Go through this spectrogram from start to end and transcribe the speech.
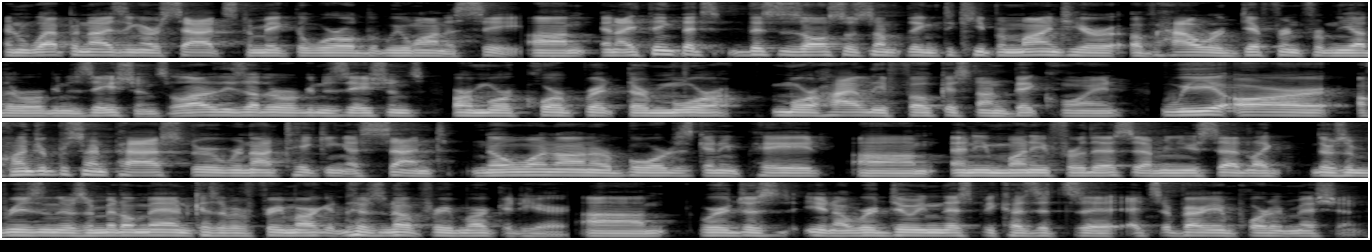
and weaponizing our sats to make the world that we want to see. Um, and i think that this is also something to keep in mind here of how we're different from the other organizations. A lot of these other organizations are more corporate. They're more more highly focused on bitcoin we are 100% pass through. We're not taking a cent. No one on our board is getting paid um, any money for this. I mean, you said like there's a reason there's a middleman because of a free market. There's no free market here. Um, we're just you know we're doing this because it's a it's a very important mission.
